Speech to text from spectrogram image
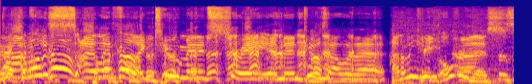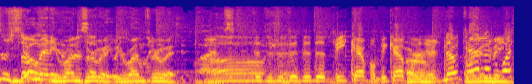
Brock Someone was go, silent for like two minutes straight, and then comes out with that. How do we get over this? There's so many. You run through it. You run through it. Be careful, be careful. Or- There's no or telling what.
